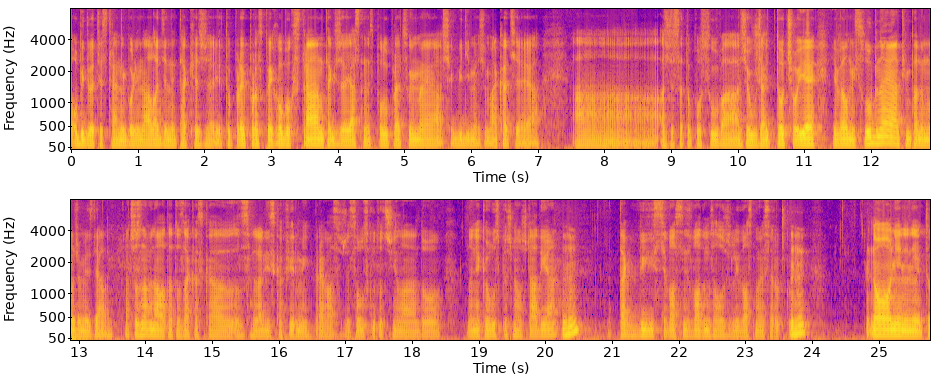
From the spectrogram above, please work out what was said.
obidve tie strany boli naladené také, že je to pre prospech oboch strán, takže jasne spolupracujme a však vidíme, že makáte a, a, a že sa to posúva, že už aj to, čo je, je veľmi slubné a tým pádom môžeme ísť ďalej. A čo znamenala táto zákazka z hľadiska firmy pre vás, že sa uskutočnila do, do nejakého úspešného štádia? Mm-hmm. Tak vy ste vlastne s Vladom založili vlastnú SROčku. Mm-hmm. No nie, nie, nie. To,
